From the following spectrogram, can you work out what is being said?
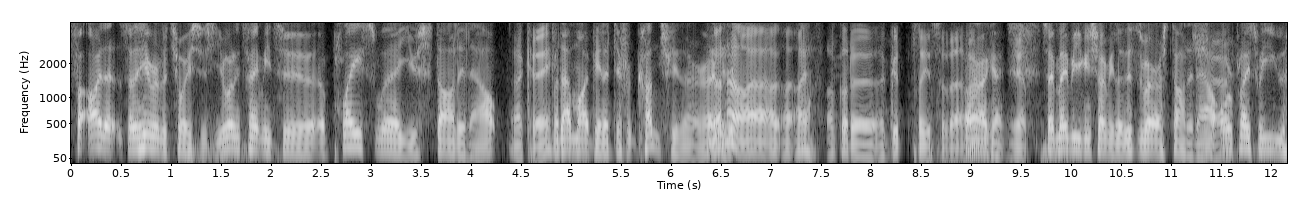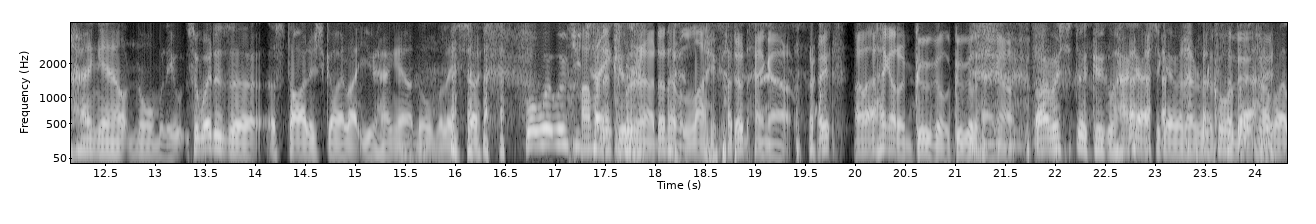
For either, so here are the choices. You want to take me to a place where you started out, Okay. but that might be in a different country, though, right? no, Is no, I, I've got a, a good place for that. Oh, I mean, okay. Yeah. So maybe you can show me. Like, this is where I started out, Sure. or a place where you hang out normally. So where does a, a stylish guy like you hang out normally? So, what, what would you I'm an take? entrepreneur. I don't have a life. I don't hang out. Right? I hang out on Google. Google Hangouts. All right, let's just do a Google Hangouts together and record that. How about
